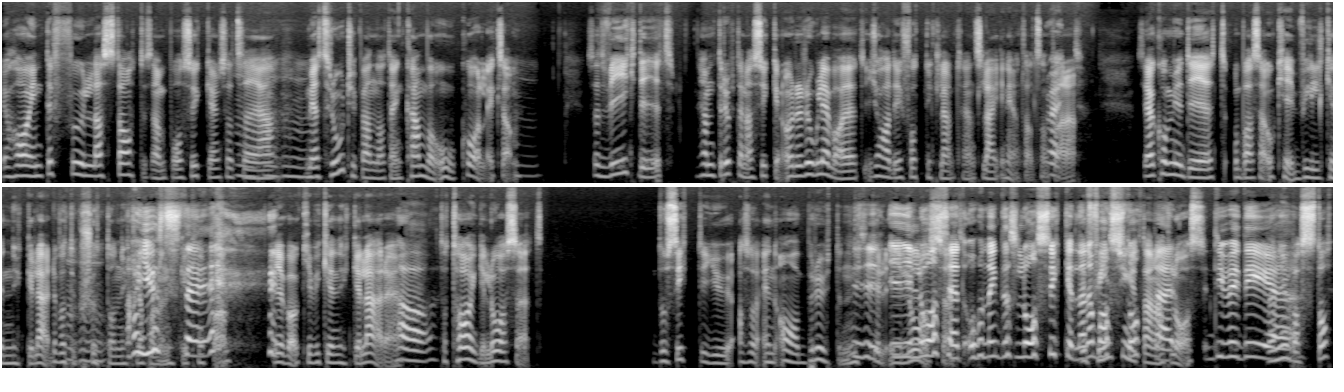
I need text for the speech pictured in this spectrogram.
Jag har inte fulla statusen på cykeln så att säga. Mm, mm, mm. Men jag tror typ ändå att den kan vara OK. Liksom. Mm. Så att vi gick dit, hämtade upp den här cykeln. Och det roliga var att jag hade ju fått nycklarna till hennes lägenhet. Allt sånt där. Right. Så jag kom ju dit och bara sa okej vilken nyckel är det? Det var typ Mm, mm. 17 Ja, nycklar på den just det. nyckelknippan. Jag bara okej vilken nyckel är det? Ja. Ta tag i låset. Då sitter ju alltså, en avbruten nyckel i, I låset och hon har inte ens låst cykeln. Den Det har bara finns ju inget annat där. lås. Det var det. Den har ju bara stått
